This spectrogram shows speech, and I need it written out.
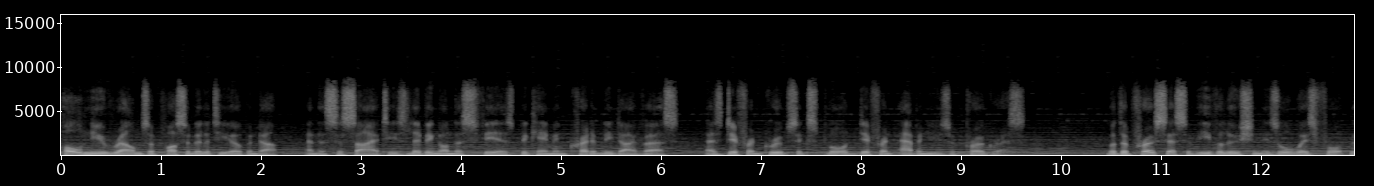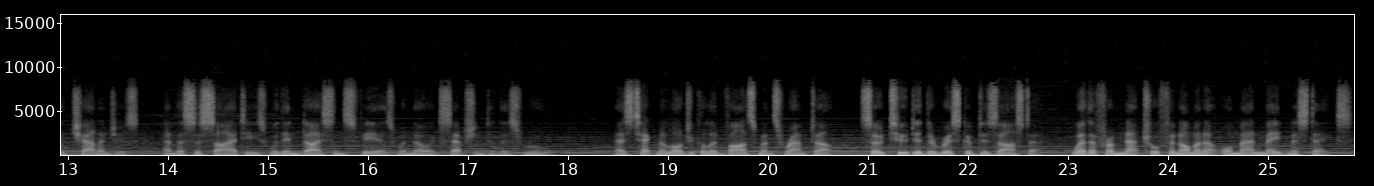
Whole new realms of possibility opened up, and the societies living on the spheres became incredibly diverse, as different groups explored different avenues of progress. But the process of evolution is always fraught with challenges, and the societies within Dyson spheres were no exception to this rule. As technological advancements ramped up, so too did the risk of disaster, whether from natural phenomena or man made mistakes.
